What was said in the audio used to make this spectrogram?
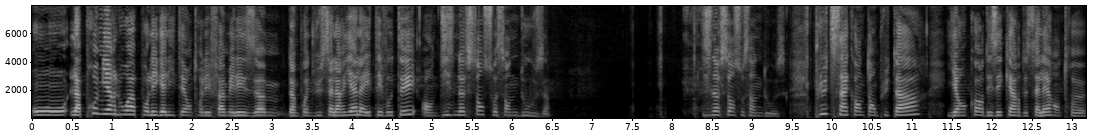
la première loi pour l'égalité entre les femmes et les hommes d'un point de vue salarial a été votée en 1972. 1972. Plus de 50 ans plus tard, il y a encore des écarts de salaire entre,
